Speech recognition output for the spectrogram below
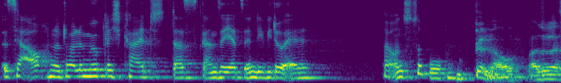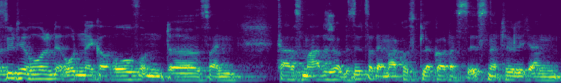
ist ja auch eine tolle Möglichkeit, das Ganze jetzt individuell bei uns zu buchen. Genau, also das Südtirol, der Rodenecker Hof und äh, sein charismatischer Besitzer, der Markus Klöcker, das ist natürlich ein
